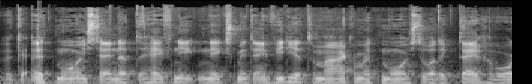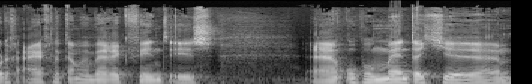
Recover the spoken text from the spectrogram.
het mooiste, en dat heeft ni- niks met Nvidia te maken, maar het mooiste wat ik tegenwoordig eigenlijk aan mijn werk vind, is eh, op het moment dat je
